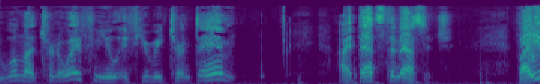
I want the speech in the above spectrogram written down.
will not turn away from you if you return to Him. Alright, that's the message. They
